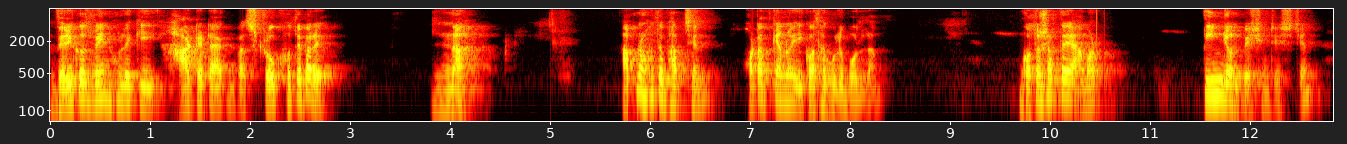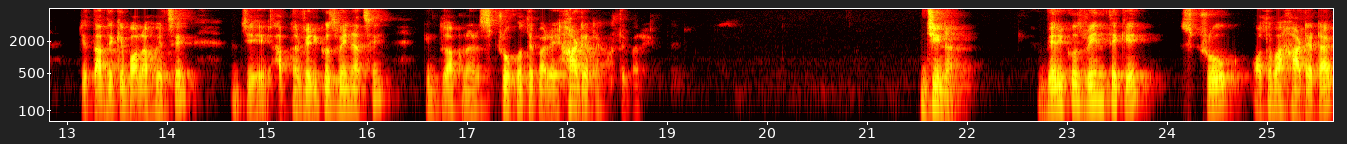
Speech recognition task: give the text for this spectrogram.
ভেরিকোজ ভেইন হলে কি হার্ট অ্যাটাক বা স্ট্রোক হতে পারে? না। আপনারা হয়তো ভাবছেন, হঠাৎ কেন এই কথাগুলো বললাম? গত সপ্তাহে আমার তিনজন পেশেন্ট এসেছেন, যে তাদেরকে বলা হয়েছে যে আপনার ভেরিকোজ ভেইন আছে, কিন্তু আপনার স্ট্রোক হতে পারে হার্ট অ্যাটাক হতে পারে। জি না। ভেরিকোজ ভেইন থেকে স্ট্রোক অথবা হার্ট অ্যাটাক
